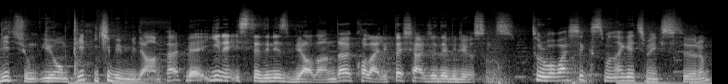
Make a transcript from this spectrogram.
lityum iyon pil 2000 mAh ve yine istediğiniz bir alanda kolaylıkla şarj edebiliyorsunuz. Turbo başlık kısmına geçmek istiyorum.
